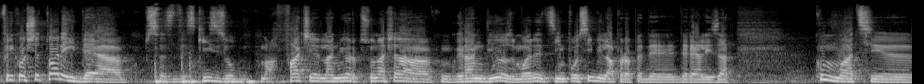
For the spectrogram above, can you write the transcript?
fricoșătoare ideea să-ți deschizi o afacere la New York. Sună așa grandios, măreț, imposibil aproape de, de realizat. Cum ați uh,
